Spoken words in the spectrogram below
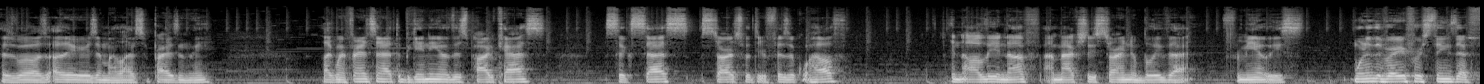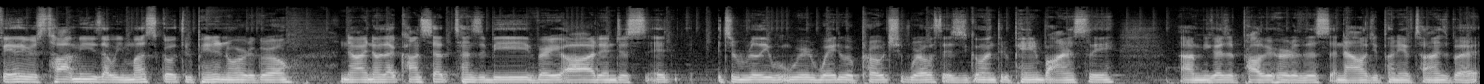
as well as other areas in my life, surprisingly. Like my friend said at the beginning of this podcast, success starts with your physical health. And oddly enough, I'm actually starting to believe that, for me at least. One of the very first things that failure has taught me is that we must go through pain in order to grow. Now, I know that concept tends to be very odd and just it it's a really weird way to approach growth is going through pain, but honestly, um, you guys have probably heard of this analogy plenty of times, but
